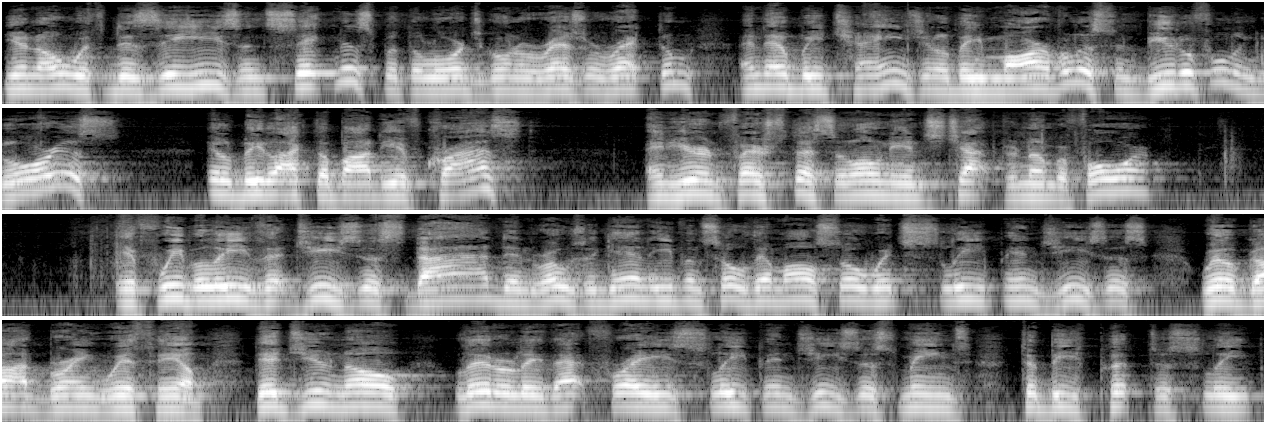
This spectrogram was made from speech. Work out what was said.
you know, with disease and sickness, but the Lord's going to resurrect them and they'll be changed. It'll be marvelous and beautiful and glorious. It'll be like the body of Christ. And here in 1 Thessalonians chapter number 4, if we believe that Jesus died and rose again, even so them also which sleep in Jesus will God bring with him. Did you know literally that phrase, sleep in Jesus, means to be put to sleep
